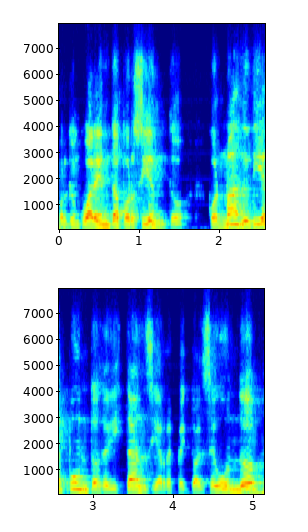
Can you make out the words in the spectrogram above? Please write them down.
porque un 40% con más de 10 puntos de distancia respecto al segundo,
